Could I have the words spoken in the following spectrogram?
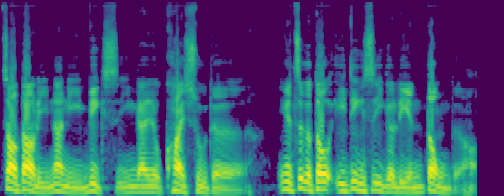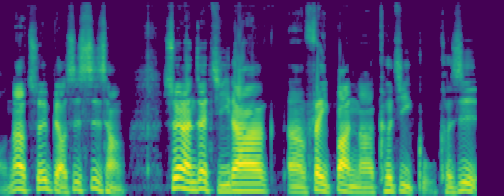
照道理，那你 VIX 应该就快速的，因为这个都一定是一个联动的哈。那所以表示市场虽然在急拉呃费半啊科技股，可是。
